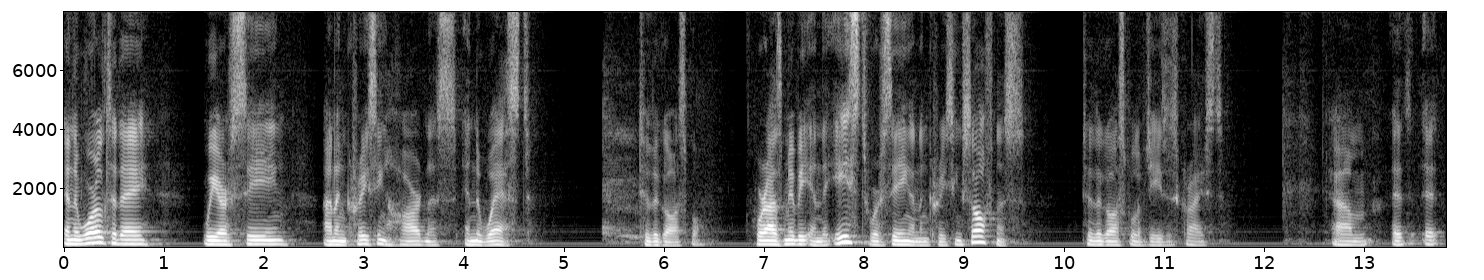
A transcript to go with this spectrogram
In the world today, we are seeing an increasing hardness in the West to the gospel. Whereas maybe in the East, we're seeing an increasing softness to the gospel of Jesus Christ. Um, it, it,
